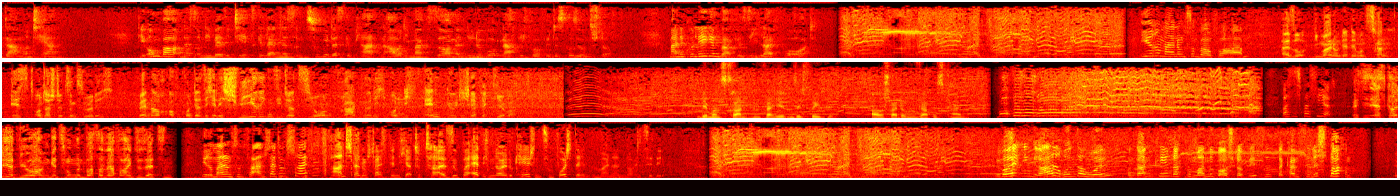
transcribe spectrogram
meine Damen und Herren. Die Umbauten des Universitätsgeländes im Zuge des geplanten Audimax sorgen in Lüneburg nach wie vor für Diskussionsstoff. Meine Kollegin war für Sie live vor Ort. Ihre Meinung zum Bauvorhaben? Also, die Meinung der Demonstranten ist unterstützungswürdig, wenn auch aufgrund der sicherlich schwierigen Situation fragwürdig und nicht endgültig reflektierbar. Die Demonstranten verhielten sich friedlich. Ausschreitungen gab es keine. Passiert? Es ist eskaliert. Wir waren gezwungen, Wasserwerfer einzusetzen. Ihre Meinung zum Veranstaltungsstreifen? Veranstaltungsstreifen finde ich ja total super. Etliche neue Locations zum Vorstellen in meiner neuen CD. Wir wollten ihn gerade runterholen und dann käme das Kommando Baustopp, weißt du? Da kannst du nichts machen.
